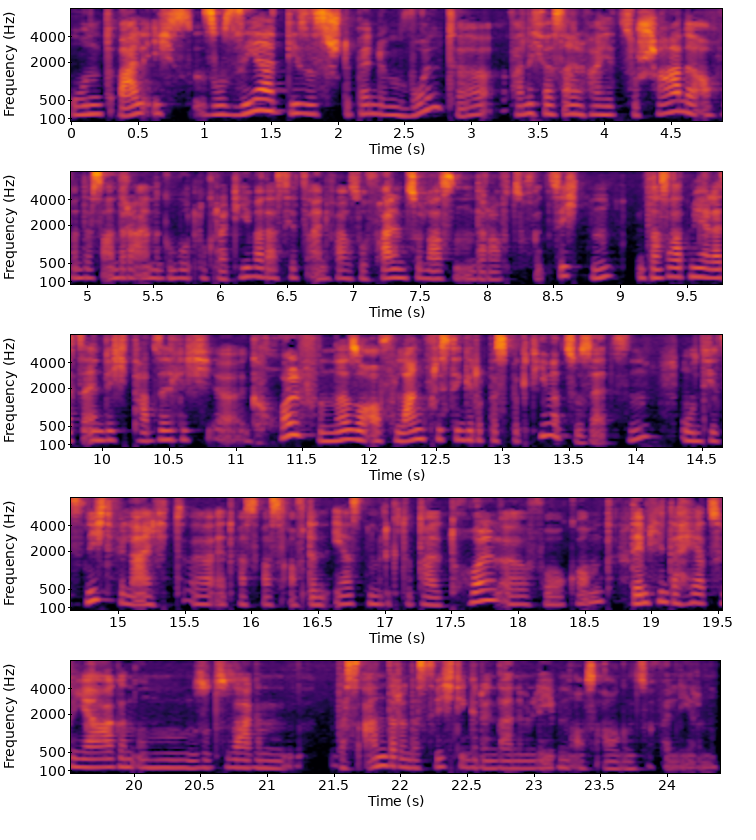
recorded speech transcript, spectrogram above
Und weil ich so sehr dieses Stipendium wollte, fand ich das einfach jetzt so schade, auch wenn das andere Angebot lukrativer, das jetzt einfach so fallen zu lassen und darauf zu verzichten. Das hat mir letztendlich tatsächlich äh, geholfen, ne, so auf langfristigere Perspektive zu setzen und jetzt nicht vielleicht äh, etwas, was auf den ersten Blick total toll äh, vorkommt, dem hinterher zu jagen, um sozusagen das andere, das Wichtigere in deinem Leben aus Augen zu verlieren.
